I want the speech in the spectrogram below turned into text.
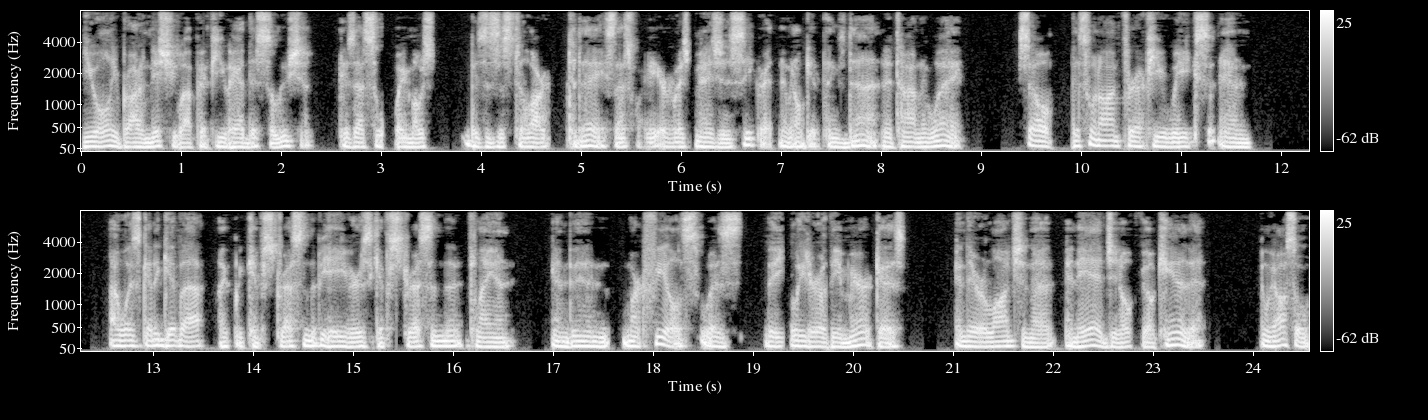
you only brought an issue up if you had the solution because that's the way most businesses still are today. So that's why everybody's managing a secret and we don't get things done in a timely way. So this went on for a few weeks and I was going to give up. Like we kept stressing the behaviors, kept stressing the plan. And then Mark Fields was the leader of the Americas and they were launching a, an edge in Oakville, Canada. And we also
